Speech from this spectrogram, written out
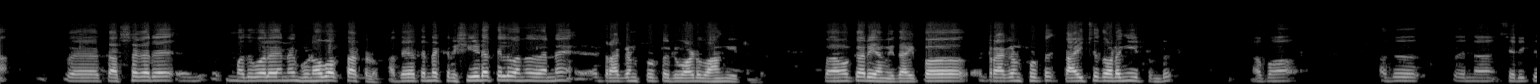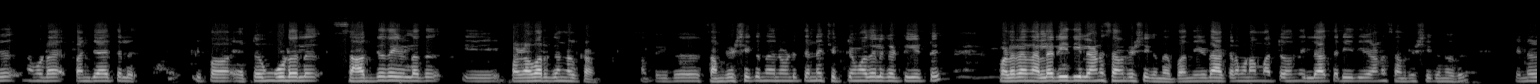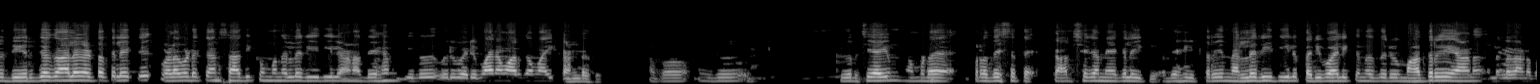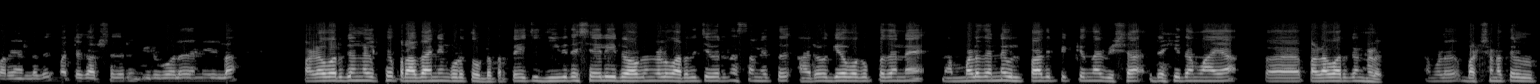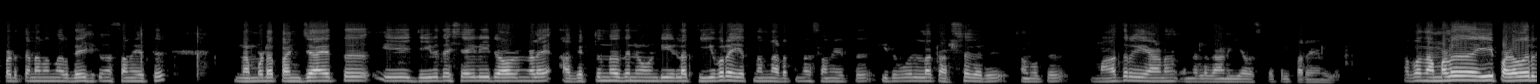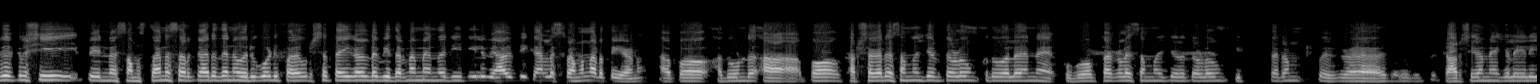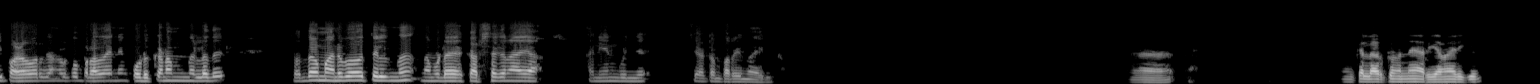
കർഷകരെ അതുപോലെ തന്നെ ഗുണഭോക്താക്കളും അദ്ദേഹത്തിന്റെ കൃഷിയിടത്തിൽ വന്ന് തന്നെ ഡ്രാഗൺ ഫ്രൂട്ട് ഒരുപാട് വാങ്ങിയിട്ടുണ്ട്. അപ്പൊ നമുക്കറിയാം ഇതാ ഇപ്പോ ഡ്രാഗൺ ഫ്രൂട്ട് കായ്ച്ചു തുടങ്ങിയിട്ടുണ്ട്. അപ്പൊ അത് പിന്നെ ശരിക്ക് നമ്മുടെ പഞ്ചായത്തിൽ ഇപ്പൊ ഏറ്റവും കൂടുതൽ സാധ്യതയുള്ളത് ഈ പഴവർഗങ്ങൾക്കാണ്. അപ്പൊ ഇത് സംരക്ഷിക്കുന്നതിന് വേണ്ടി തന്നെ ചുറ്റുമതിൽ കെട്ടിയിട്ട് വളരെ നല്ല രീതിയിലാണ് സംരക്ഷിക്കുന്നത്. പന്നിയുടെ ആക്രമണം മറ്റൊന്നും ഇല്ലാത്ത രീതിയിലാണ് സംരക്ഷിക്കുന്നത്. പിന്നെ ഒരു ദീർഘകാലഘട്ടത്തിലേക്ക് വിളവെടുക്കാൻ സാധിക്കുമെന്നുള്ള രീതിയിലാണ് അദ്ദേഹം ഇത് ഒരു വരുമാന മാർഗമായി കണ്ടത്. അപ്പോ ഇത് തീർച്ചയായും നമ്മുടെ പ്രദേശത്തെ കാർഷിക മേഖലയ്ക്ക് അദ്ദേഹം ഇത്രയും നല്ല രീതിയിൽ പരിപാലിക്കുന്നത് ഒരു മാതൃകയാണ് എന്നുള്ളതാണ് പറയാനുള്ളത്. മറ്റു കർഷകരും ഇതുപോലെ തന്നെയുള്ള പഴവർഗങ്ങൾക്ക് പ്രാധാന്യം കൊടുത്തുകൊണ്ട് പ്രത്യേകിച്ച് ജീവിതശൈലി രോഗങ്ങൾ വർദ്ധിച്ചു വരുന്ന സമയത്ത് ആരോഗ്യ വകുപ്പ് തന്നെ നമ്മൾ തന്നെ ഉൽപ്പാദിപ്പിക്കുന്ന വിഷരഹിതമായ പഴവർഗങ്ങൾ നമ്മൾ ഭക്ഷണത്തിൽ ഉൾപ്പെടുത്തണമെന്ന് നിർദ്ദേശിക്കുന്ന സമയത്ത് നമ്മുടെ പഞ്ചായത്ത് ഈ ജീവിതശൈലി രോഗങ്ങളെ അകറ്റുന്നതിന് വേണ്ടിയുള്ള തീവ്രയത്നം നടത്തുന്ന സമയത്ത് ഇതുപോലുള്ള കർഷകർ നമുക്ക് മാതൃകയാണ് എന്നുള്ളതാണ് ഈ അവസരത്തിൽ പറയാനുള്ളത്. അപ്പൊ നമ്മൾ ഈ പഴവർഗ കൃഷി പിന്നെ സംസ്ഥാന സർക്കാർ തന്നെ ഒരു കോടി ഫലവൃക്ഷ തൈകളുടെ വിതരണം എന്ന രീതിയിൽ വ്യാപിപ്പിക്കാനുള്ള ശ്രമം നടത്തുകയാണ്. അപ്പോ അതുകൊണ്ട് അപ്പോൾ അപ്പോ കർഷകരെ സംബന്ധിച്ചിടത്തോളം അതുപോലെ തന്നെ ഉപഭോക്താക്കളെ സംബന്ധിച്ചിടത്തോളം ഇത്തരം കാർഷിക മേഖലയിൽ ഈ പഴവർഗങ്ങൾക്കും പ്രാധാന്യം കൊടുക്കണം എന്നുള്ളത് സ്വന്തം അനുഭവത്തിൽ നിന്ന് നമ്മുടെ കർഷകനായ അനിയൻ കുഞ്ഞ് ചേട്ടൻ പറയുന്നതായിരിക്കും. നിങ്ങൾക്ക് എല്ലാവർക്കും എന്നെ അറിയാമായിരിക്കും.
